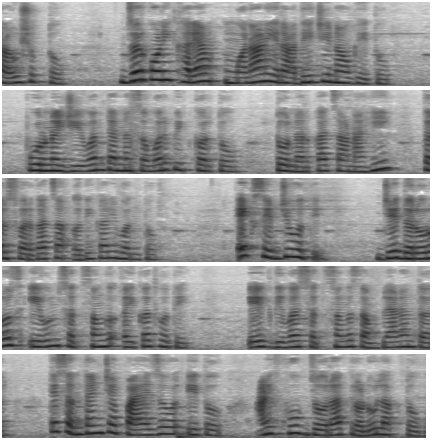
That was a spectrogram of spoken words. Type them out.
टाळू शकतो. जर कोणी खऱ्या मनाने राधेचे नाव घेतो पूर्ण जीवन त्यांना समर्पित करतो तो नरकाचा नाही तर स्वर्गाचा अधिकारी बनतो. एक सेठजी होते जे दररोज येऊन सत्संग ऐकत होते. एक दिवस सत्संग संपल्यानंतर ते संतांच्या पायाजवळ येतो आणि खूप जोरात रडू लागतो.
